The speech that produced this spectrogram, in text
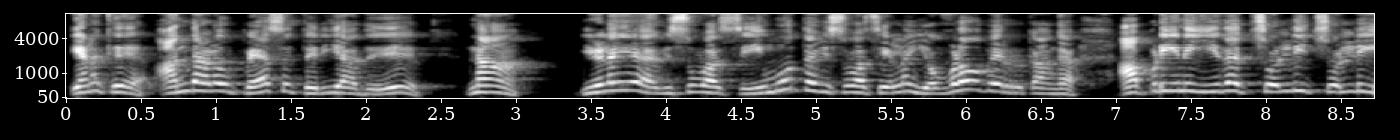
எனக்கு அந்த அளவு பேச தெரியாது. நான் இளைய விசுவாசி மூத்த விசுவாசி எல்லாம் எவ்வளவு பேர் இருக்காங்க? அப்படின்னு இதை சொல்லி சொல்லி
